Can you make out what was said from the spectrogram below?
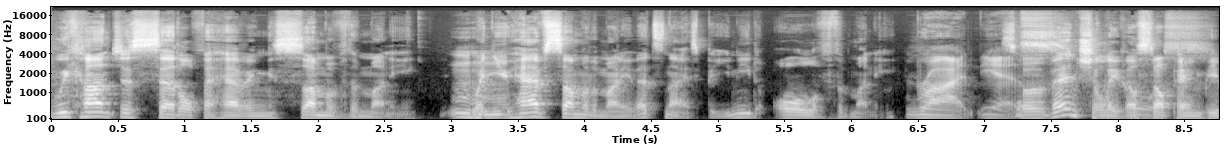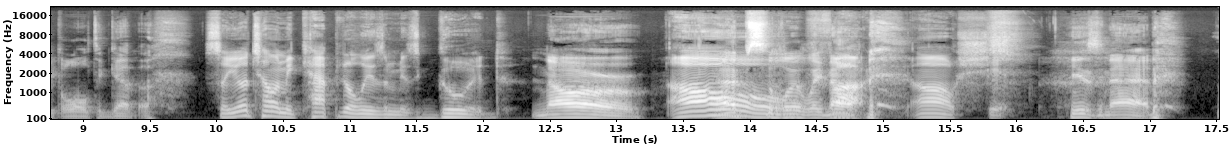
we can't just settle for having some of the money. When Mhm. you have some of the money, that's nice, but you need all of the money. right, yes. so eventually they'll stop paying people altogether. So you're telling me capitalism is good? No, Oh, absolutely not. Oh shit. Here's an ad.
